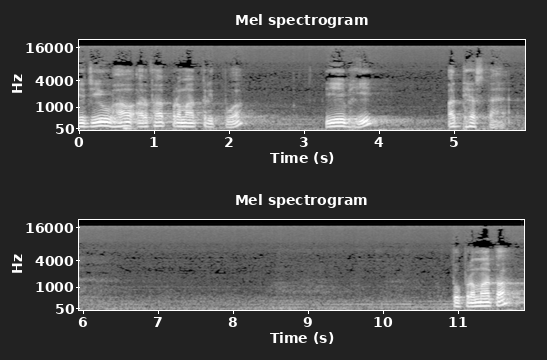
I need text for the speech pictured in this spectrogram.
ये जीव भाव अर्थात प्रमातृत्व, ये भी अध्यस्त है। तो प्रमाता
